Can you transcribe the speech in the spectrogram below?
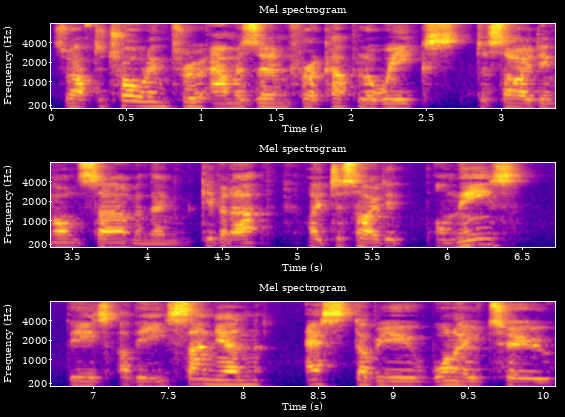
So after trolling through Amazon for a couple of weeks, deciding on some and then giving up, I decided on these. These are the Sanyun SW102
